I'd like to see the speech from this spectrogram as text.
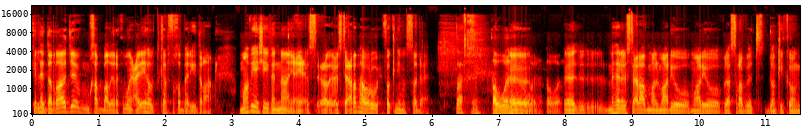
كلها دراجة مخبل يركبون عليها وتكفخ بها الإدران. ما فيها شيء فنان يعني است- استعرضها وروح فكني من الصدعه صح إيه. طولها أه، طولها طولها. آه، مثلا الاستعراض مال Mario Mario plus Rabbids Donkey Kong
